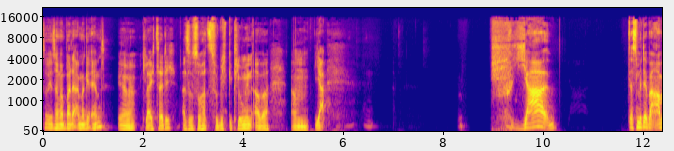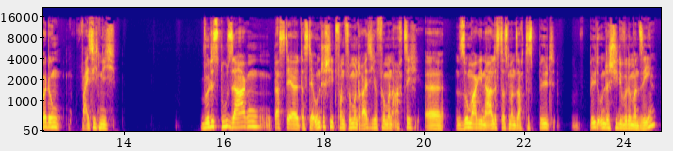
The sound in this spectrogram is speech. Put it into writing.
so, jetzt haben wir beide einmal geämmt. ja, gleichzeitig. Also so hat es für mich geklungen, aber ähm, ja. Ja, das mit der Bearbeitung, weiß ich nicht. Würdest du sagen, dass der, dass der Unterschied von 35 auf 85 äh, so marginal ist, dass man sagt, das Bild, Bildunterschiede würde man sehen?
